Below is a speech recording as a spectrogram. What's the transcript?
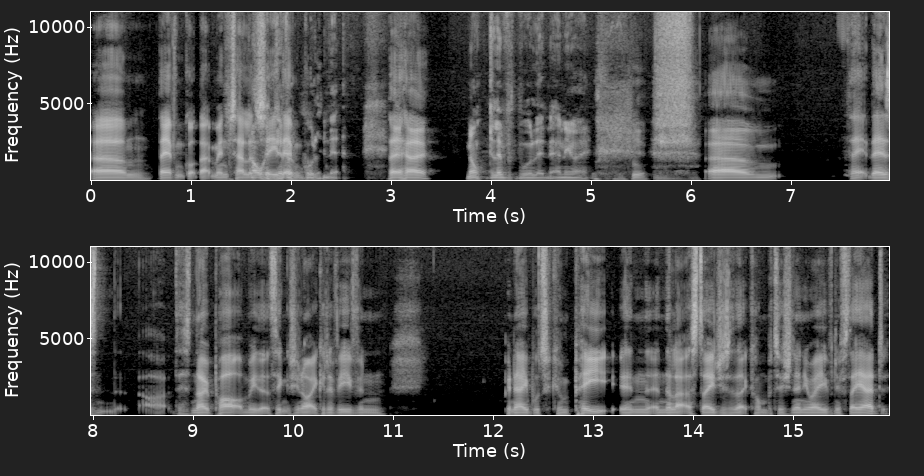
Um, they haven't got that mentality. They haven't Liverpool got, in it. they have. Not Liverpool in it anyway. um, there, there's uh, there's no part of me that thinks United could have even been able to compete in in the latter stages of that competition anyway, even if they had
